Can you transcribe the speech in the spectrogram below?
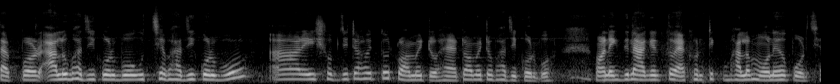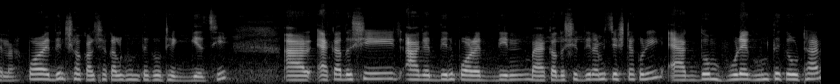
তারপর আলু ভাজি করব, উচ্ছে ভাজি করব, আর এই সবজিটা হয়তো টমেটো হ্যাঁ টমেটো ভাজি করব। অনেক দিন আগের তো এখন ঠিক ভালো মনেও পড়ছে না। পরের দিন সকাল সকাল ঘুম থেকে উঠে গিয়েছি। আর একাদশীর আগের দিন, পরের দিন বা একাদশীর দিন আমি চেষ্টা করি একদম ভোরে ঘুম থেকে ওঠার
